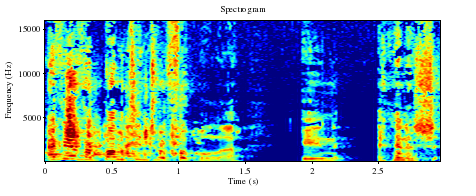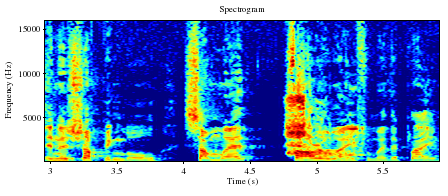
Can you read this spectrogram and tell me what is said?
Have you ever bumped into a footballer in in a, in a shopping mall somewhere far away from where they play.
